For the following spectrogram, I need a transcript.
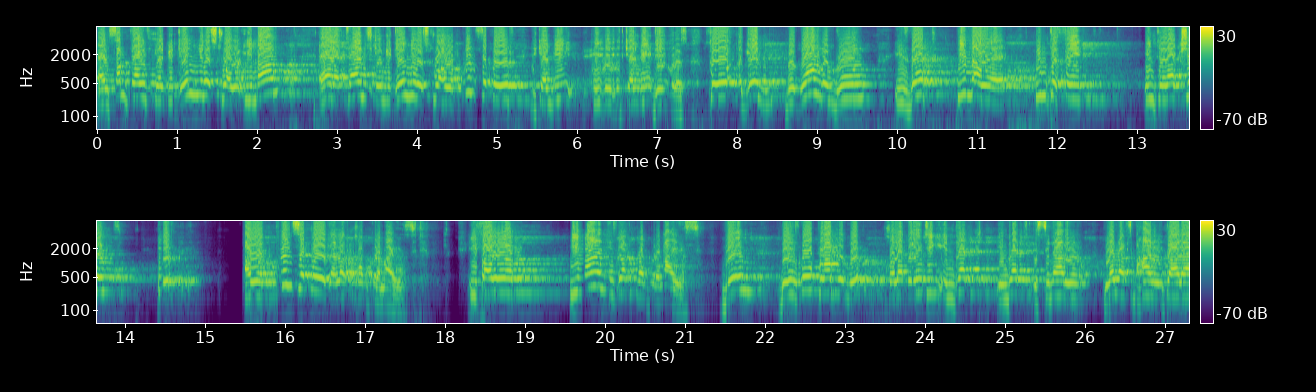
and sometimes it can be dangerous to our iman and at times it can be dangerous to our principles. It can be, it, it can be dangerous. So again, the golden rule is that in our interfaith interactions, if our principles are not compromised, if our Iman is not compromised Then there is no problem with collaborating in that in that scenario. May Allah subhanahu wa ta'ala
